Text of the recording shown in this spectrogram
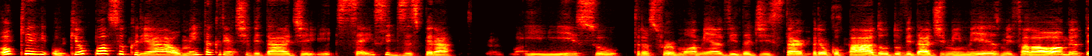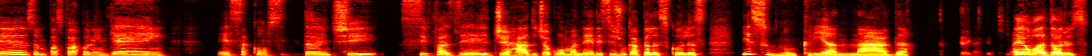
ok, o que eu posso criar aumenta a criatividade sem se desesperar. E isso transformou a minha vida de estar preocupado ou duvidar de mim mesmo e falar: oh meu Deus, eu não posso falar com ninguém. Essa constante se fazer de errado de alguma maneira e se julgar pelas escolhas, isso não cria nada. Eu adoro isso.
